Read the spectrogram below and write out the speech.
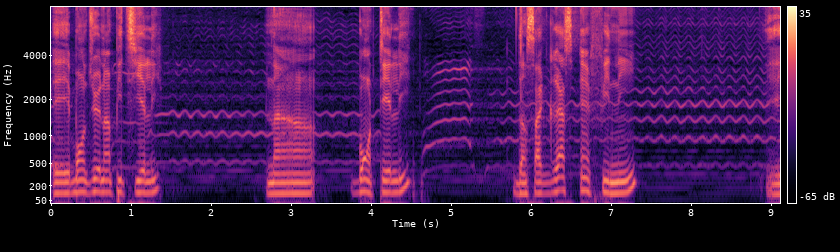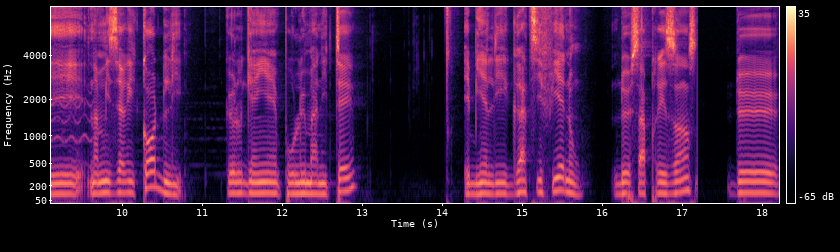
Et bon Dieu dans pitié li, dans bonté li, dans sa grâce infinie et dans miséricorde li que le gagne pour l'humanité, eh bien, lui gratifier nous de sa présence, de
